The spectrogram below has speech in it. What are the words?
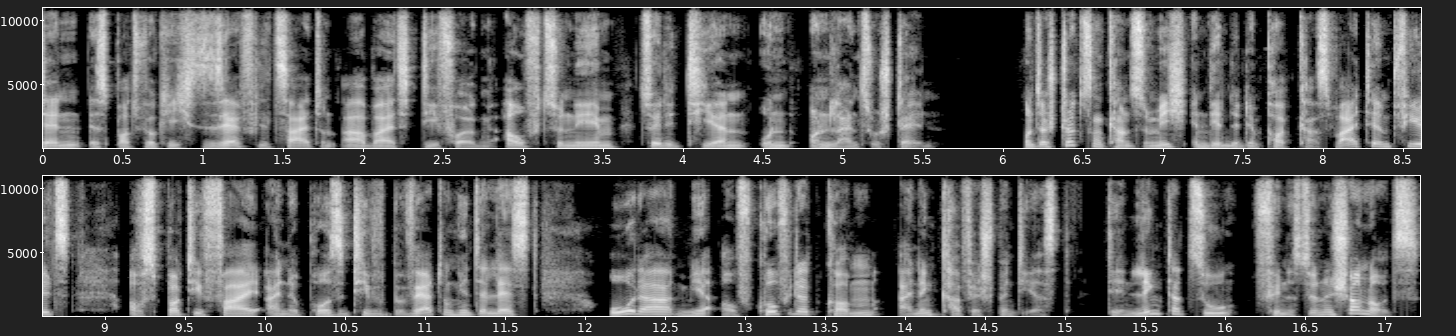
denn es braucht wirklich sehr viel Zeit und Arbeit, die Folgen aufzunehmen, zu editieren und online zu stellen. Unterstützen kannst du mich, indem du den Podcast weiterempfiehlst, auf Spotify eine positive Bewertung hinterlässt oder mir auf kofi.com einen Kaffee spendierst. Den Link dazu findest du in den Show Notes.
